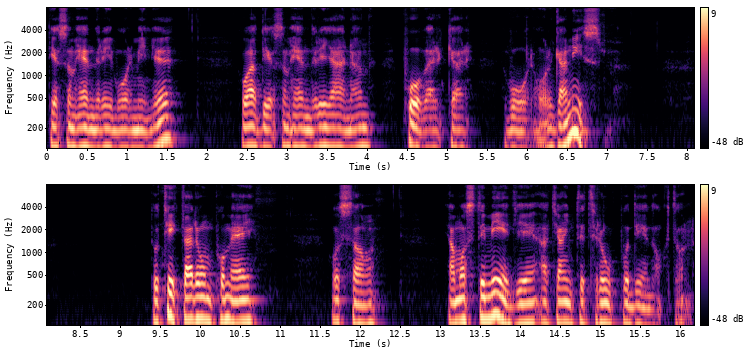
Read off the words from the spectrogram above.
det som händer i vår miljö och att det som händer i hjärnan påverkar vår organism. Då tittade hon på mig och sa Jag måste medge att jag inte tror på det, doktorn.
